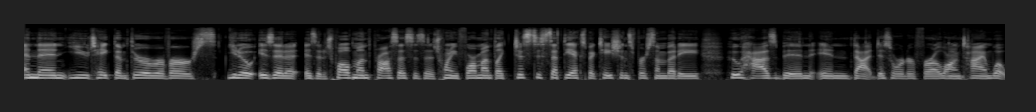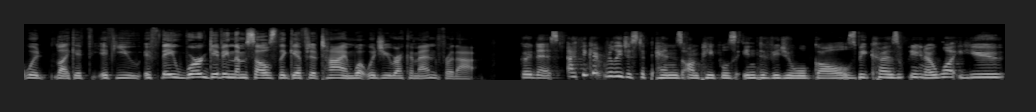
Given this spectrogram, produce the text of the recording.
and then you take them through a reverse, you know, is it a is it a 12 month process? Is it a 24 month? Like just to set the expectations for somebody who has been in that disorder for a long time, what would like if if you if they were giving themselves the gift of time, what would you recommend for that? Goodness. I think it really just depends on people's individual goals because, you know, what you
